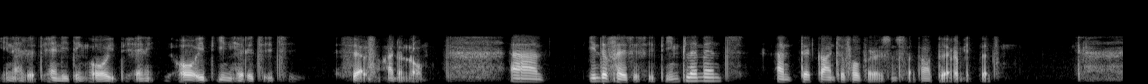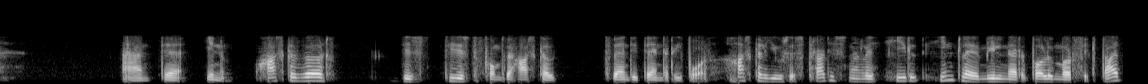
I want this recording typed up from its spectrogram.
inherit anything or it any, or it inherits itself. I don't know. And interfaces it implements and the kinds of operations that are permitted. And uh, in Haskell world, this this is from the Haskell 2010 report. Haskell uses traditionally Hindley-Milner polymorphic type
